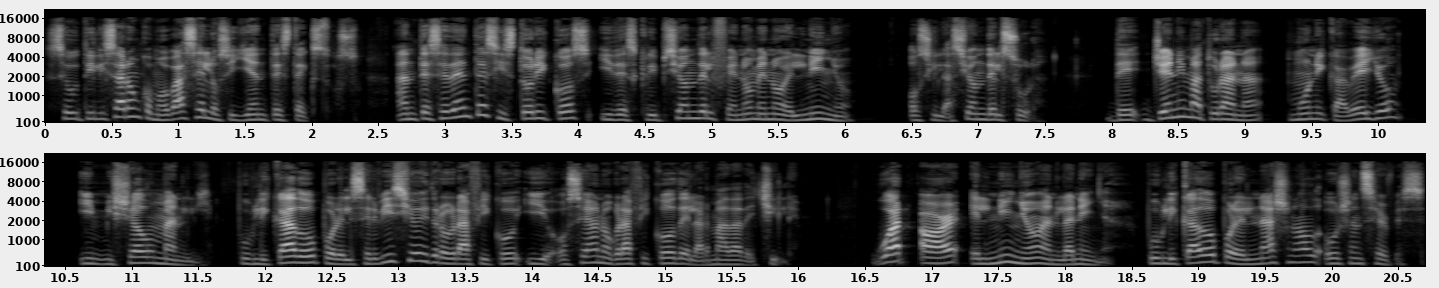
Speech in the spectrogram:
se utilizaron como base los siguientes textos. Antecedentes históricos y descripción del fenómeno El Niño, Oscilación del Sur, de Jenny Maturana, Mónica Bello y Michelle Manley, publicado por el Servicio Hidrográfico y Oceanográfico de la Armada de Chile. What Are El Niño and la Niña, publicado por el National Ocean Service,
